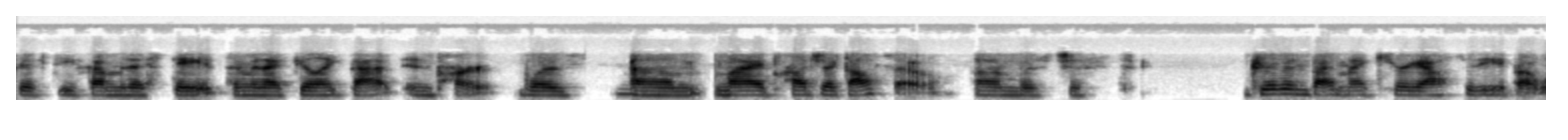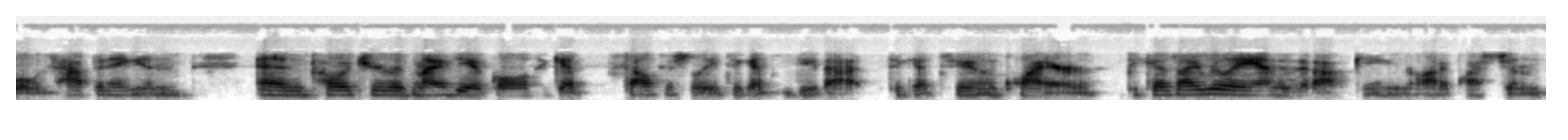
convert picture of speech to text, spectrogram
50 feminist states, I mean, I feel like that in part was mm-hmm. um, my project. Also, um, was just driven by my curiosity about what was happening, and and poetry was my vehicle to get selfishly to get to do that, to get to inquire, because I really ended up asking a lot of questions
